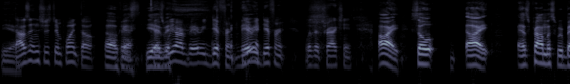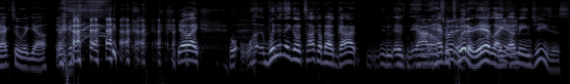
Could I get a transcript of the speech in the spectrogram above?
Yeah. That was an interesting point, though. Oh, okay. Cause, Yeah, 'cause but- we are very different. Very Yeah. different with attraction. All right. So, all right. As promised, we're back to it, y'all. Yeah, like, when are they gonna talk about God, and, and God on having Twitter. Twitter? Yeah, like Yeah. I mean, Jesus.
